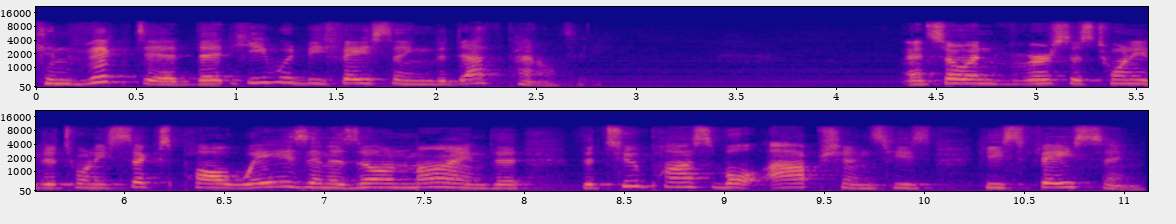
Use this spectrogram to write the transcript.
convicted that he would be facing the death penalty. And so in verses 20 to 26, Paul weighs in his own mind the, the two possible options he's, he's facing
